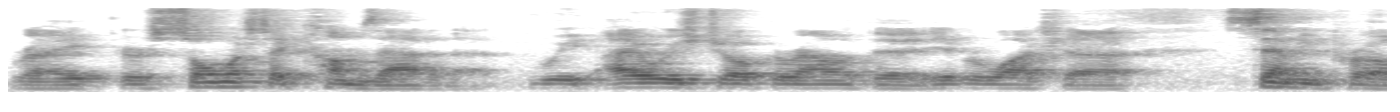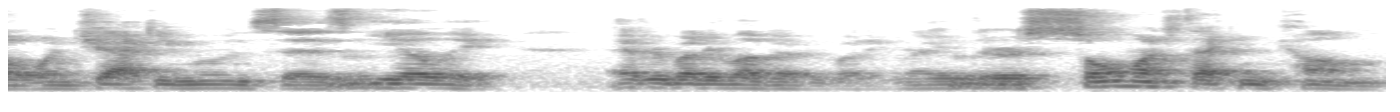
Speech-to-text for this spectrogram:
right? There's so much that comes out of that. We I always joke around with the. You ever watch uh, a semi pro when Jackie Moon says mm-hmm. ELE? Everybody love everybody, right? Mhm. There is so much that can come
